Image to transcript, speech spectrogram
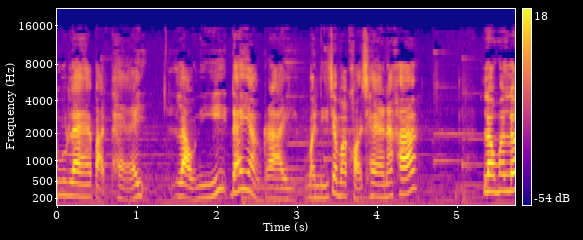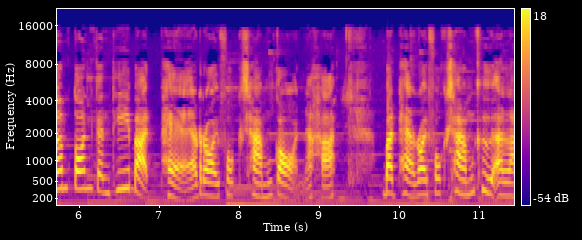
ดูแลบาดแผลเหล่านี้ได้อย่างไร วันนี้จะมาขอแชร์นะคะ เรามาเริ่มต้นกันที่บาดแผลรอยฟกช้ำก่อนนะคะ บาดแผลรอยฟกช้ำคืออะไร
